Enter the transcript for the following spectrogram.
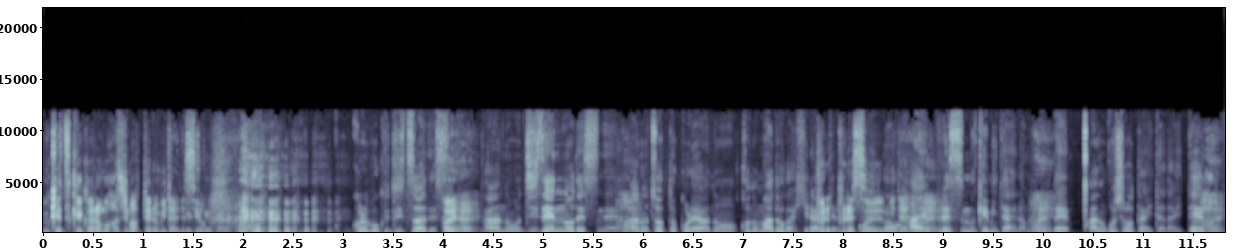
受付からも始まってるみたいーですよ。これ僕実はですね、はいはい。あの事前のですね、はい。あのちょっとこれあのこの窓が開いてるプレプレス声のプレス向けみたいなもので、あのご招待いただいてはい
